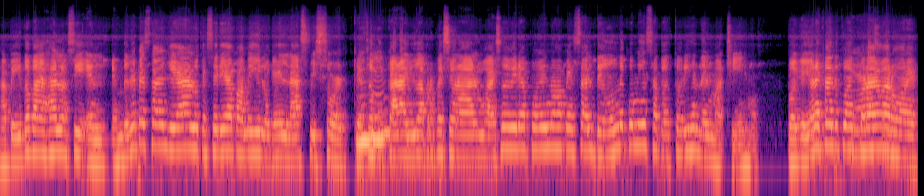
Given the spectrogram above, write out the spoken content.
rapidito para dejarlo así, en, en vez de pensar en llegar a lo que sería para mí lo que es el last resort, que es buscar ayuda profesional, o a eso debería ponernos a pensar de dónde comienza todo este origen del machismo. Porque yo honestamente estuve en escuela de varones,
